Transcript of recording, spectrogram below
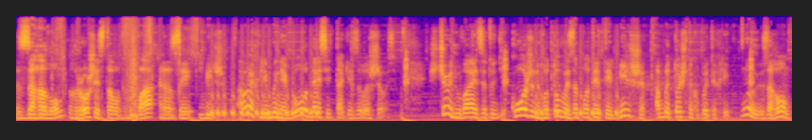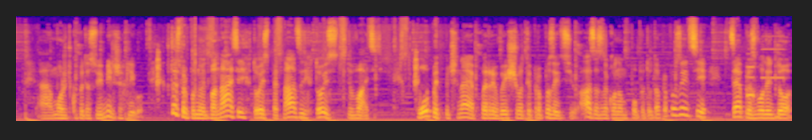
загалом грошей стало в два рази більше. Але хлібин як було 10, так і залишилось. Що відбувається тоді? Кожен готовий заплатити більше, аби точно купити хліб. Ну і загалом можуть купити собі більше хлібу. Хтось пропонує 12, хтось 15, хтось 20. Попит починає перевищувати пропозицію. А за законом попиту та пропозиції це призводить до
